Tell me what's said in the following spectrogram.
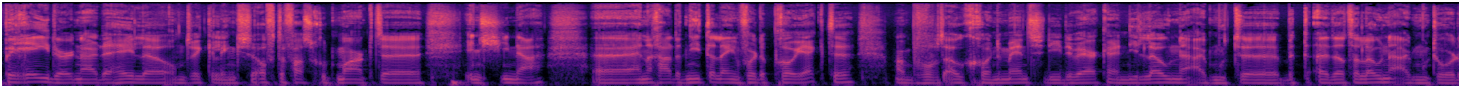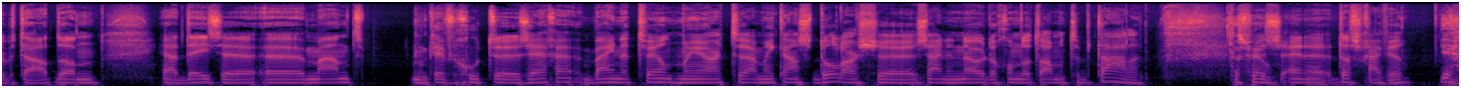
breder naar de hele ontwikkelings- of de vastgoedmarkt in China. en dan gaat het niet alleen voor de projecten, maar bijvoorbeeld ook gewoon de mensen die er werken en die lonen uit moeten dat de lonen uit moeten worden betaald. Dan ja, deze maand moet ik even goed uh, zeggen, bijna 200 miljard Amerikaanse dollars uh, zijn er nodig om dat allemaal te betalen. Dat is veel. Dus, en, uh, dat is vrij veel. Ja.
